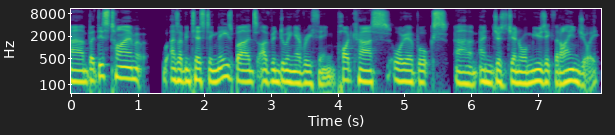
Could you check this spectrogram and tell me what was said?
Um, but this time, as I've been testing these buds, I've been doing everything podcasts, audiobooks, um, and just general music that I enjoy.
